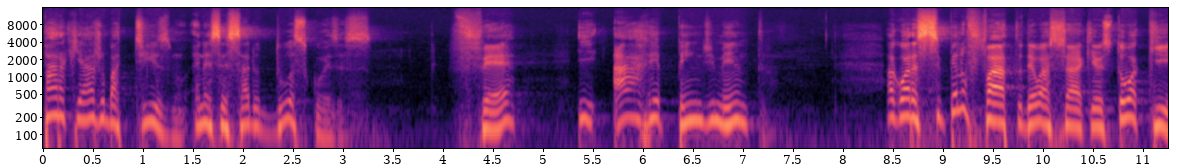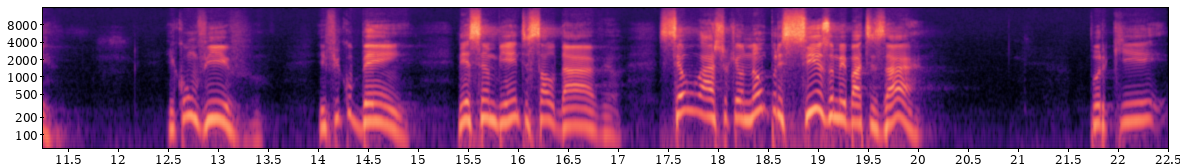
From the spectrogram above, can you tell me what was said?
Para que haja o batismo, é necessário duas coisas: fé e arrependimento. Agora, se pelo fato de eu achar que eu estou aqui e convivo e fico bem nesse ambiente saudável, se eu acho que eu não preciso me batizar, porque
